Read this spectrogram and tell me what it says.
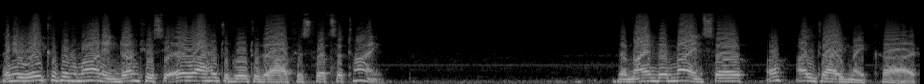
When you wake up in the morning, don't you say, oh, I have to go to the office, what's the time? The mind reminds, so, oh, I'll drive my car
